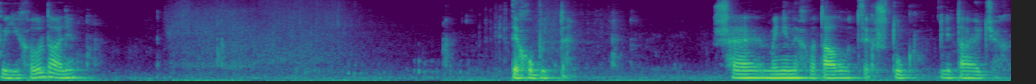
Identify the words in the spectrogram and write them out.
поїхали далі. Тихо будьте. Ще мені не хватало цих штук літаючих.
